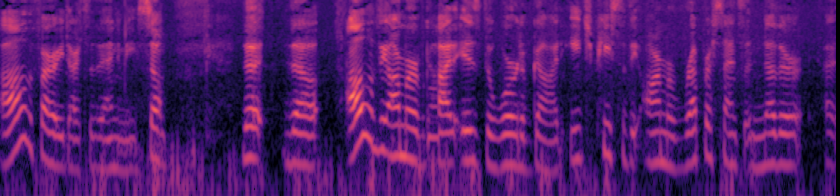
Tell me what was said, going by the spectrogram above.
all the fiery darts of the enemy. So the the all of the armor of God is the word of God. Each piece of the armor represents another uh,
